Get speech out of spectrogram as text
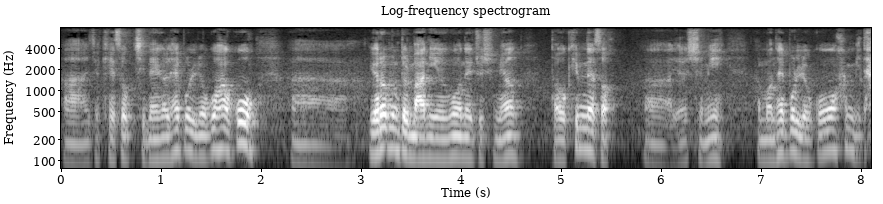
아, 이제 계속 진행을 해보려고 하고 아, 여러분들 많이 응원해 주시면 더욱 힘내서 아, 열심히 한번 해보려고 합니다.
